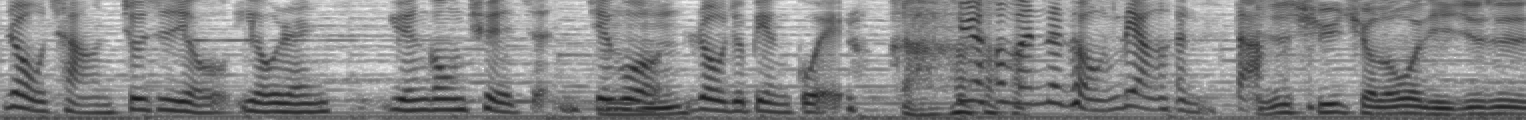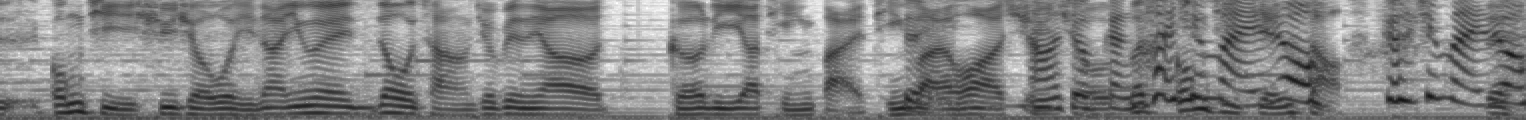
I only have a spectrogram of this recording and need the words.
肉厂就是有有人员工确诊，结果肉就变贵了，嗯，因为他们那种量很大。也是需求的问题，就是供给需求的问题。那因为肉厂就变成要。隔离要停摆，停摆的话，需求，赶快去买肉，赶快去买肉，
